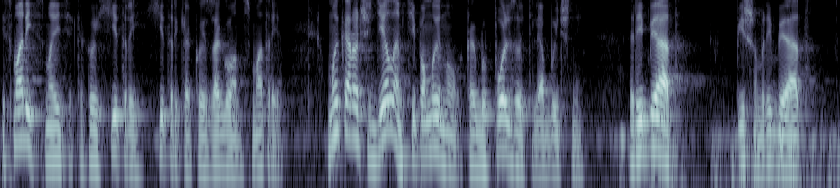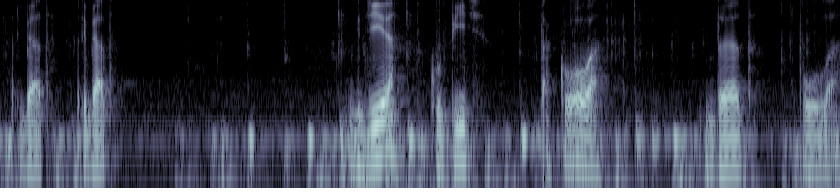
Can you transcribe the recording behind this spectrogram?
И смотрите, смотрите, какой хитрый, хитрый какой загон, смотри. Мы, короче, делаем, типа мы, ну, как бы пользователь обычный. Ребят, пишем, ребят, ребят, ребят, где купить такого Дэдпула?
